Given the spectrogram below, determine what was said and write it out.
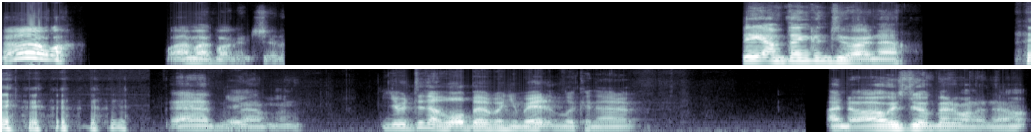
Oh, why am I fucking shit? See, I'm thinking too hard now. That's Yeah. Happening. You were doing a little better when you weren't looking at it. I know. I always do it better when I don't.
